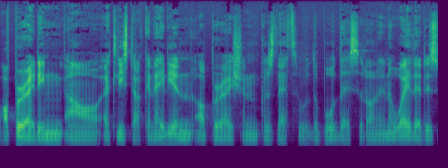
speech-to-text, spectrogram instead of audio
operating our at least our Canadian operation because that's the board they sit on in a way that is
